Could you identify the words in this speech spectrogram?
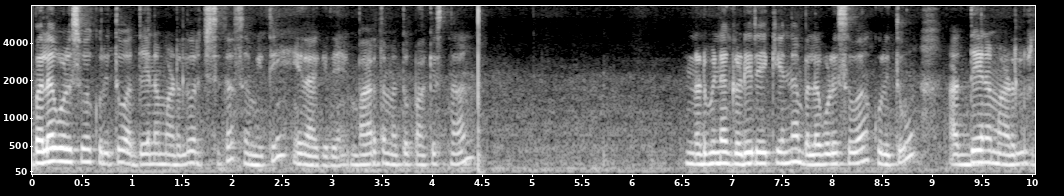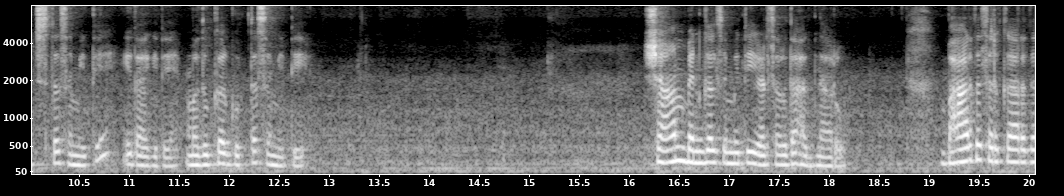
ಬಲಗೊಳಿಸುವ ಕುರಿತು ಅಧ್ಯಯನ ಮಾಡಲು ರಚಿಸಿದ ಸಮಿತಿ ಇದಾಗಿದೆ. ಭಾರತ ಮತ್ತು ಪಾಕಿಸ್ತಾನ ನಡುವಿನ ಗಡಿ ರೇಖೆಯನ್ನು ಬಲಗೊಳಿಸುವ ಕುರಿತು ಅಧ್ಯಯನ ಮಾಡಲು ರಚಿಸಿದ ಸಮಿತಿ ಇದಾಗಿದೆ. ಮಧುಕರ್ ಗುಪ್ತಾ ಸಮಿತಿ. ಶ್ಯಾಮ್ ಬೆನ್ಗಲ್ ಸಮಿತಿ ಎರಡು ಸಾವಿರದ ಹದಿನಾರು. ಭಾರತ ಸರ್ಕಾರದ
